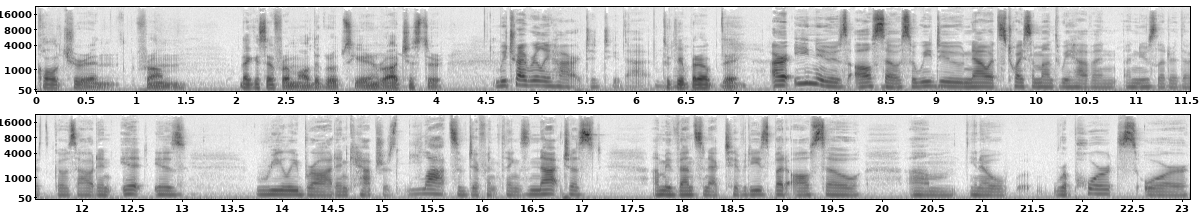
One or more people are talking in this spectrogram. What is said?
culture and from, like I said, from all the groups here in Rochester we try really hard to do that. to yeah. keep it up updated. Our e news also, so we do now it's twice a month we have an, a newsletter that goes out, and it is really broad and captures lots of different things, not just um, events and activities, but also, um, you know, reports or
